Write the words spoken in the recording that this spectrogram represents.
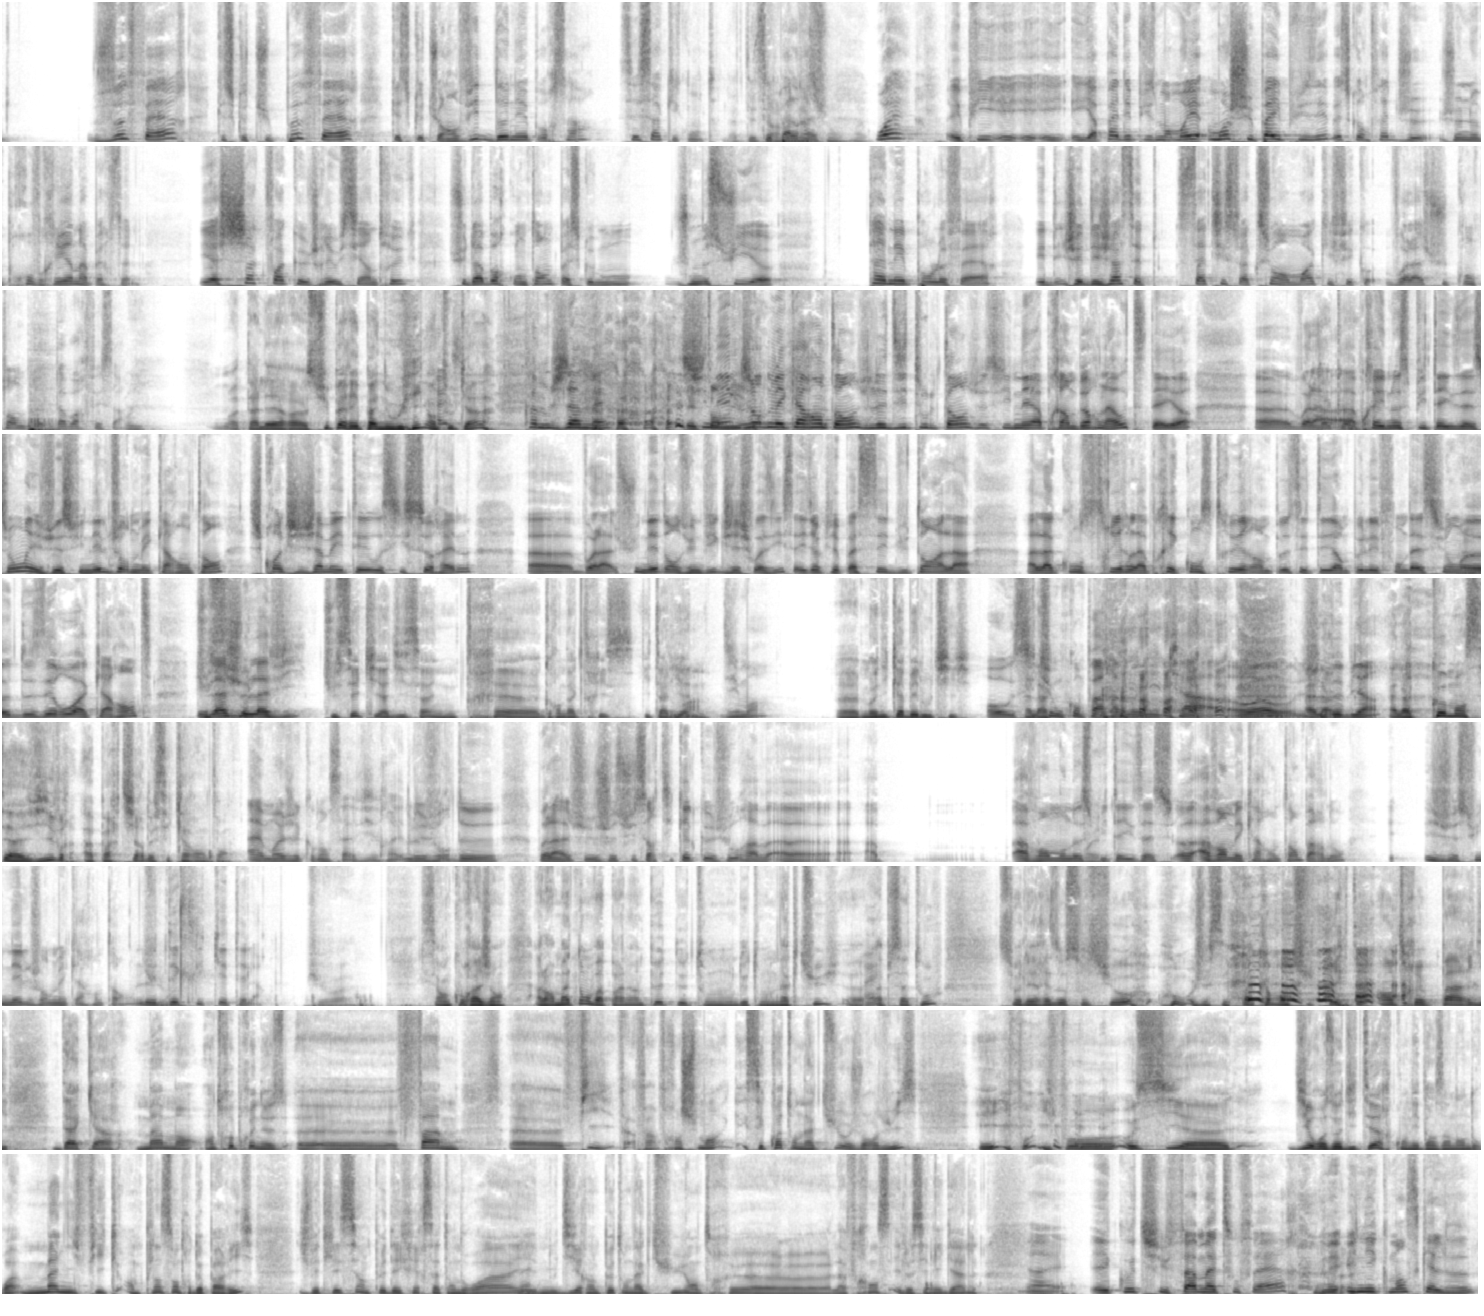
veux faire? Qu'est-ce que tu peux faire? Qu'est-ce que tu as envie de donner pour ça? C'est ça qui compte. C'est pas le reste. Ouais. Et puis, il n'y a pas d'épuisement. Moi, moi, je suis pas épuisée parce qu'en fait, je, je, ne prouve rien à personne. Et à chaque fois que je réussis un truc, je suis d'abord contente parce que je me suis euh, tannée pour le faire. Et j'ai déjà cette satisfaction en moi qui fait que voilà, je suis contente d'avoir fait ça. Oui. Tu as l'air euh, super épanoui en tout cas. Comme jamais. je suis née le jour de mes 40 ans, je le dis tout le temps. Je suis née après un burn-out d'ailleurs. Euh, voilà, après une hospitalisation et je suis née le jour de mes 40 ans. Je crois que j'ai jamais été aussi sereine. Euh, voilà, je suis née dans une vie que j'ai choisie, c'est-à-dire que j'ai passé du temps à la, à la construire, la préconstruire un peu. C'était un peu les fondations de 0 à 40. Et là, je la vis. Tu sais qui a dit ça Une très grande actrice italienne? Dis-moi. Euh, Monica Bellucci. Oh, si tu me compares à Monica, oh, je veux bien. Elle a commencé à vivre à partir de ses 40 ans. Ah, moi, j'ai commencé à vivre le jour de. Voilà, je, suis sortie quelques jours avant mon hospitalisation, euh, avant mes 40 ans, pardon. Et je suis née le jour de mes 40 ans. Le déclic qui était là. Tu vois, c'est encourageant. Alors maintenant, on va parler un peu de ton, de ton actu, euh, Absatou, sur les réseaux sociaux. Où je ne sais pas comment tu fais entre Paris, Dakar, maman, entrepreneuse, euh, euh, femme, fille. Enfin, franchement, c'est quoi ton actu aujourd'hui? Et il faut, il faut aussi dire aux auditeurs qu'on est dans un endroit magnifique en plein centre de Paris. Je vais te laisser un peu décrire cet endroit et nous dire un peu ton actu entre euh, la France et le Sénégal. Écoute, je suis femme à tout faire, mais uniquement ce qu'elle veut.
